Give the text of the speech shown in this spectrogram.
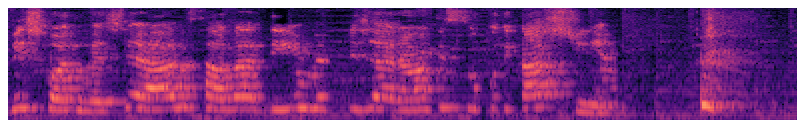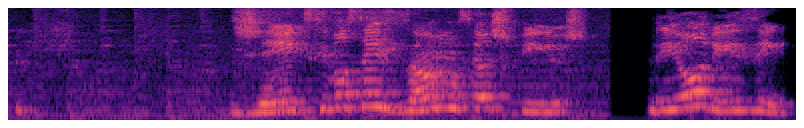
Biscoito recheado, salgadinho, refrigerante e suco de caixinha. Gente, se vocês amam seus filhos, priorizem.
